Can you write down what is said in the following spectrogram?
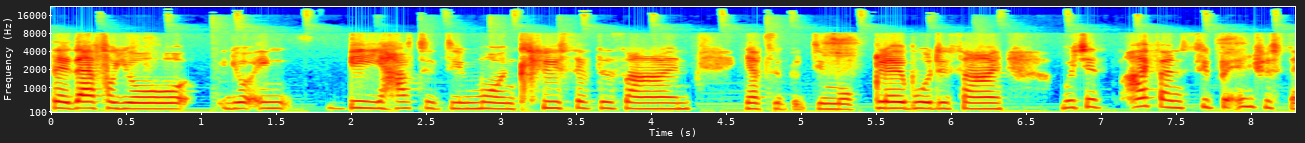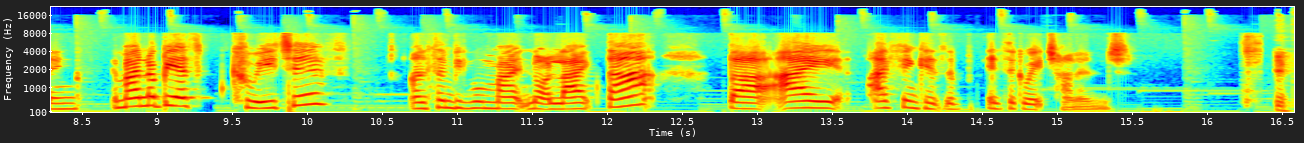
so therefore you're you're in b you have to do more inclusive design. You have to do more global design which is i find super interesting. It might not be as creative and some people might not like that but i i think it's a it's a great challenge. It,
